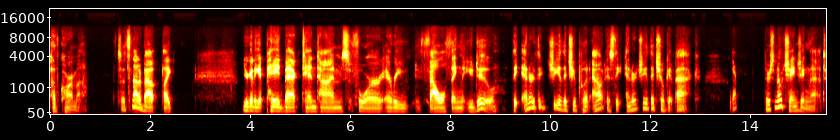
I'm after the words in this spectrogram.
of karma so it's not about like you're going to get paid back 10 times for every foul thing that you do the energy that you put out is the energy that you'll get back Yep. there's no changing that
